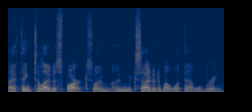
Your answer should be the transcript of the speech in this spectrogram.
I think, to light a spark. So I'm, I'm excited about what that will bring.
